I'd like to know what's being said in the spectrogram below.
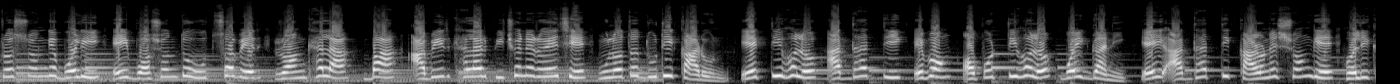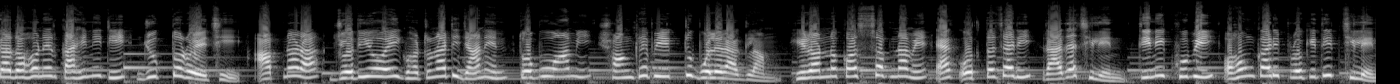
প্রসঙ্গে বলি, এই বসন্ত উৎসবের রং খেলা বা আবির খেলার পিছনে রয়েছে মূলত দুটি কারণ। একটি হলো আধ্যাত্মিক এবং অপরটি হলো বৈজ্ঞানিক। এই আধ্যাত্মিক কারণের সঙ্গে হোলিকা দহনের কাহিনীটি যুক্ত রয়েছে। আপনারা যদিও এই ঘটনাটি জানেন তবু আমি সংক্ষেপে একটু বলে রাখলাম। হিরণ্যকশ্যপ নামে এক অত্যাচারী রাজা ছিলেন। তিনি খুবই অহংকারী প্রকৃতির ছিলেন।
